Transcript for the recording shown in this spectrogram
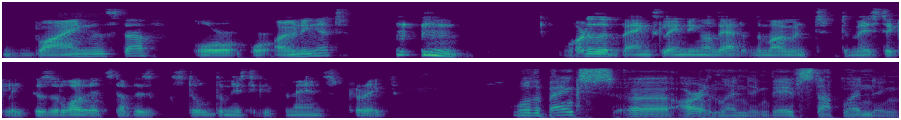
buying the stuff or or owning it. what are the banks lending on that at the moment domestically? Because a lot of that stuff is still domestically financed, correct? Well, the banks uh, aren't lending; they've stopped lending.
